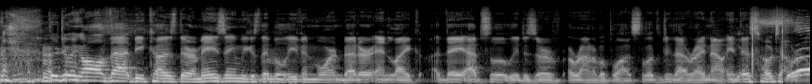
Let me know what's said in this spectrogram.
they're doing all of that because they're amazing, because they mm. believe in more and better, and like they absolutely deserve a round of applause. So let's do that right now in this hotel room.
